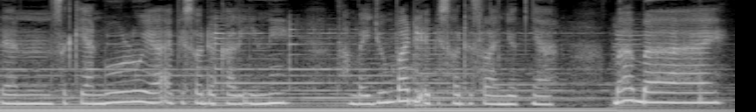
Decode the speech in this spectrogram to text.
Dan sekian dulu ya episode kali ini. Sampai jumpa di episode selanjutnya. Bye bye.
